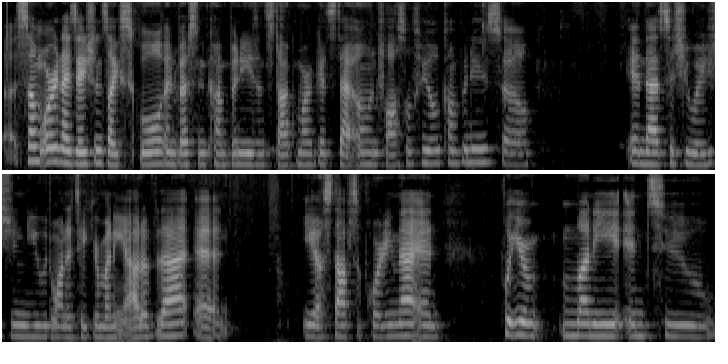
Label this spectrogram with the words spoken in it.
uh, some organizations like school invest in companies and stock markets that own fossil fuel companies. So in that situation, you would want to take your money out of that and you know stop supporting that and put your money into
